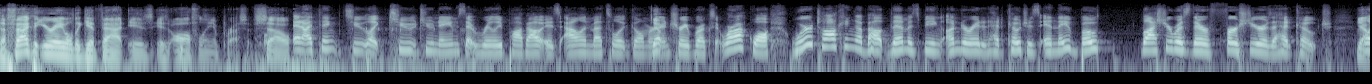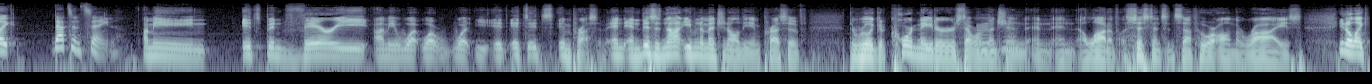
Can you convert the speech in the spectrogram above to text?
the fact that you're able to get that is is awfully impressive so And I think two like two two names that really pop out is Alan Metzel at Gilmer Yep. and Trey Brooks at Rockwall. We're talking about them as being underrated head coaches, and they both last year was their first year as a head coach. Yeah. Like that's insane. I mean, it's been very. I mean, what what what? It, it's it's impressive, and and this is not even to mention all the impressive, the really good coordinators that were mm-hmm. mentioned, and and a lot of assistants and stuff who are on the rise. You know, like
